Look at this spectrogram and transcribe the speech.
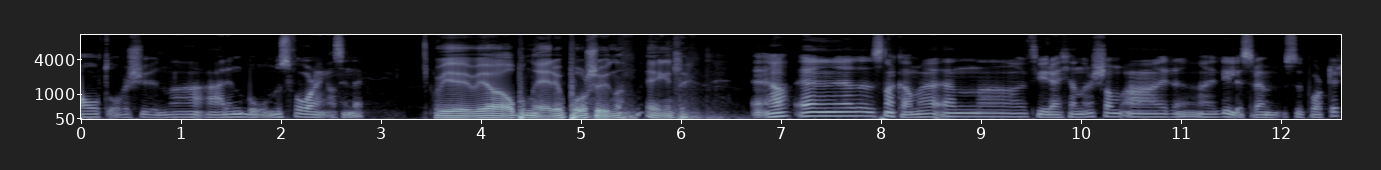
alt over sjuende er en bonus for Vålerenga sin del. Vi, vi abonnerer jo på sjuende, egentlig. Ja, jeg snakka med en eh, fyr jeg kjenner som er eh, Lillestrøm-supporter.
